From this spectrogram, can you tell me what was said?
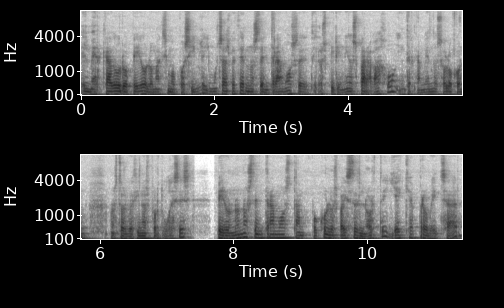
el mercado europeo lo máximo posible y muchas veces nos centramos eh, de los Pirineos para abajo, intercambiando solo con nuestros vecinos portugueses, pero no nos centramos tampoco en los países del norte y hay que aprovechar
